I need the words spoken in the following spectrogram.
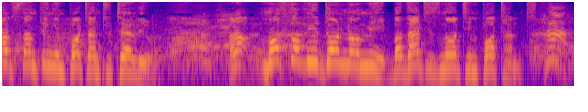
have something important to tell you. Most of you don't know me, but that is not important. Huh.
